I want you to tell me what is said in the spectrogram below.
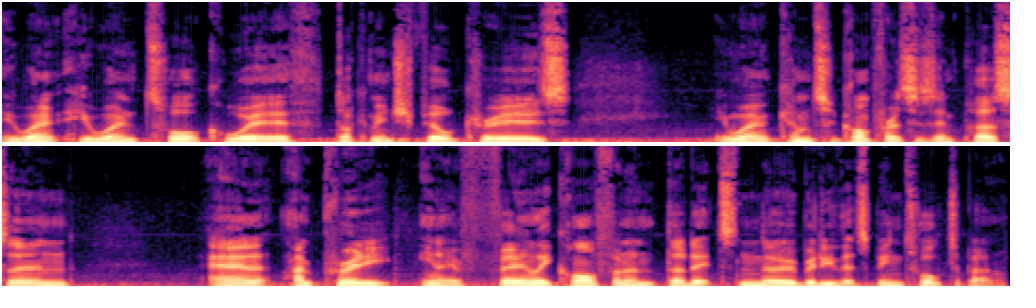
he won't he won't talk with documentary field crews. He won't come to conferences in person. And I'm pretty, you know, fairly confident that it's nobody that's been talked about.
